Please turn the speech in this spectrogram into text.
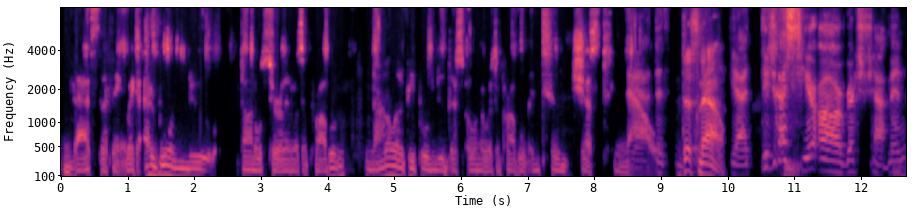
That's the thing. Like everyone knew Donald Sterling was a problem. Not a lot of people knew this owner was a problem until just now. Did, Just now. yeah. Did you guys hear uh Rex Chapman?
